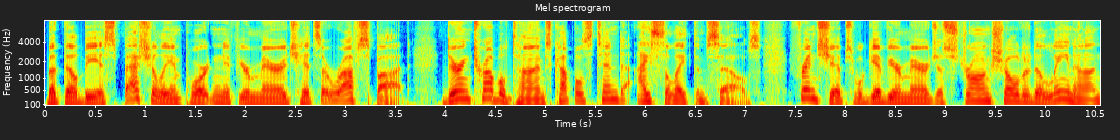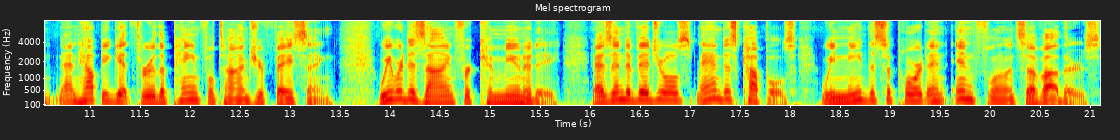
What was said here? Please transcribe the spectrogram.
but they'll be especially important if your marriage hits a rough spot. During troubled times, couples tend to isolate themselves. Friendships will give your marriage a strong shoulder to lean on and help you get through the painful times you're facing. We were designed for community. As individuals and as couples, we need the support and influence of others.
